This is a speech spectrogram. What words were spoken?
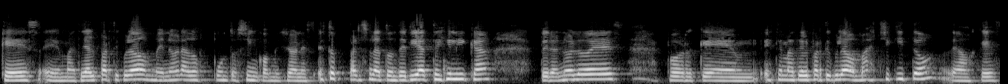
que es eh, material particulado menor a 2.5 micrones. Esto parece una tontería técnica, pero no lo es porque mm, este material particulado más chiquito, digamos que es,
